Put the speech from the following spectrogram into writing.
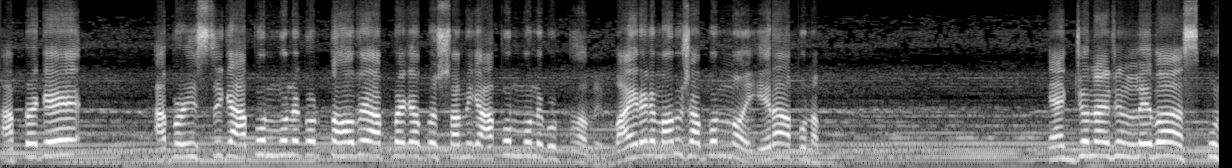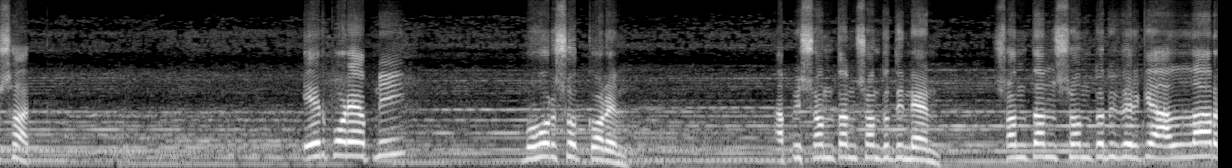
আপনাকে আপনার স্ত্রীকে আপন মনে করতে হবে, আপনাকে আপনার স্বামীকে আপন মনে করতে হবে। বাইরের মানুষ আপন নয়, এরা আপন আপন। একজন একজন লেবাস, পোশাক। এরপরে আপনি মোহর শোধ করেন। আপনি সন্তান সন্ততি নেন। সন্তান সন্ততিদেরকে আল্লাহর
